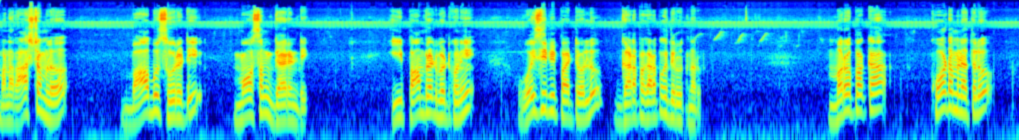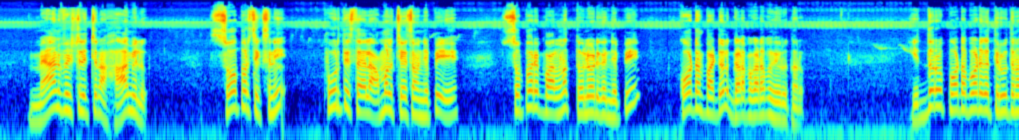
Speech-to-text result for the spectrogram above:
మన రాష్ట్రంలో బాబు సూరిటీ మోసం గ్యారంటీ. ఈ పాంప్లెట్ పెట్టుకొని వైసీపీ పార్టీ వాళ్ళు గడప గడపకు తిరుగుతున్నారు. మరోపక్క కూటమి నేతలు మేనిఫెస్టోలు ఇచ్చిన హామీలు సూపర్ సిక్స్ని పూర్తి స్థాయిలో అమలు చేశామని చెప్పి సుపరిపాలన తొలిడిగని చెప్పి కూటమి పార్టీ వాళ్ళు గడప గడప తిరుగుతున్నారు. ఇద్దరు పోటపోటుగా తిరుగుతున్న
